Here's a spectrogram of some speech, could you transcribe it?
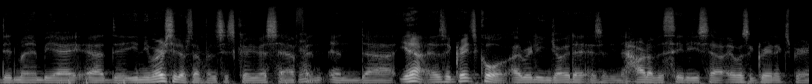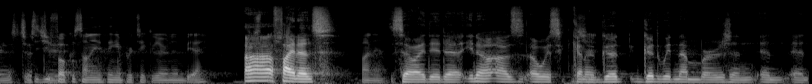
did my MBA at the University of San Francisco, USF, Yeah. and and uh, yeah, it was a great school. I really enjoyed it. It's in the heart of the city, so it was a great experience. Just Did you to- focus on anything in particular in MBA? Uh, finance. Finance. So I did. Uh, you know, I was always kind of good, good with numbers, and, and, and,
